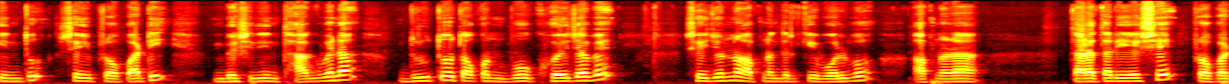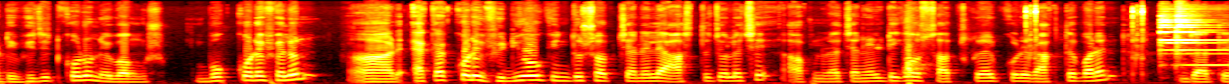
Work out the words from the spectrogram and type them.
কিন্তু সেই প্রপার্টি বেশি দিন থাকবে না, দ্রুত তখন বুক হয়ে যাবে। সেই জন্য আপনাদেরকে বলব, আপনারা তাড়াতাড়ি এসে প্রপার্টি ভিজিট করুন এবং বুক করে ফেলুন। আর এক এক করে ভিডিও কিন্তু সব চ্যানেলে আসতে চলেছে, আপনারা চ্যানেলটিকেও সাবস্ক্রাইব করে রাখতে পারেন, যাতে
